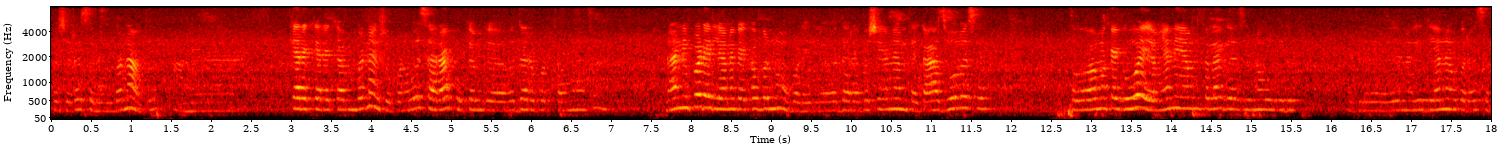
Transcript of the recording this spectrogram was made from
પછી રસોઈને બનાવતી. અને ક્યારેક ક્યારેક આમ બનાવીશું, પણ ઓછા રાખું, કેમ કે વધારે પડતા હમણાં છે ને. નાની પડે એટલે એને કંઈ ખબર ન પડે, એટલે વધારે પછી એને એમ થાય કે આ જોવે છે. તો આમાં કંઈક હોય એમ, એને એમ તો લાગે છે નવું બધું. એટલે એના લીધે એના ઉપર અસર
